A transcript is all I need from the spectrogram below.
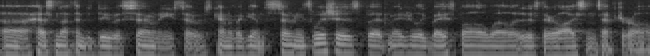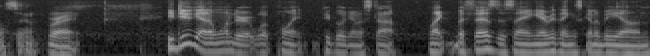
Uh, has nothing to do with Sony, so it was kind of against Sony's wishes. But Major League Baseball, well, it is their license after all. So Right. You do got to wonder at what point people are going to stop. Like Bethesda saying everything's going to be on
